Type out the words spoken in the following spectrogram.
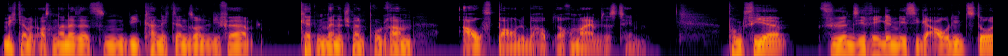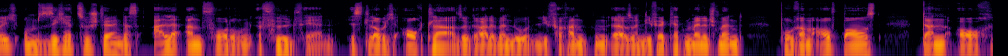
mich damit auseinandersetzen, wie kann ich denn so ein Lieferkettenmanagementprogramm aufbauen überhaupt auch in meinem System. Punkt vier Führen Sie regelmäßige Audits durch, um sicherzustellen, dass alle Anforderungen erfüllt werden. Ist, glaube ich, auch klar. Also gerade wenn du Lieferanten, also ein Lieferkettenmanagement Programm aufbaust, dann auch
